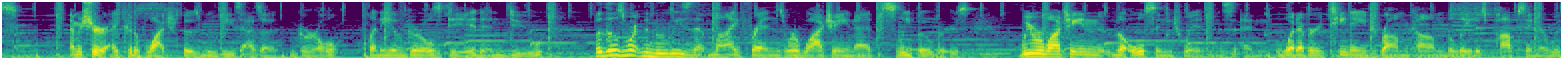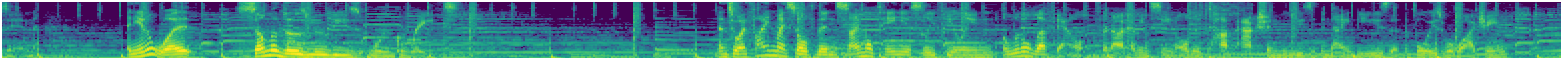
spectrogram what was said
I'm sure I could have watched those movies as a girl. Plenty of girls did and do. But those weren't the movies that my friends were watching at sleepovers. We were watching The Olsen Twins and whatever teenage rom com the latest pop singer was in. And you know what? Some of those movies were great. And so I find myself then simultaneously feeling a little left out for not having seen all the top action movies of the 90s that the boys were watching,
